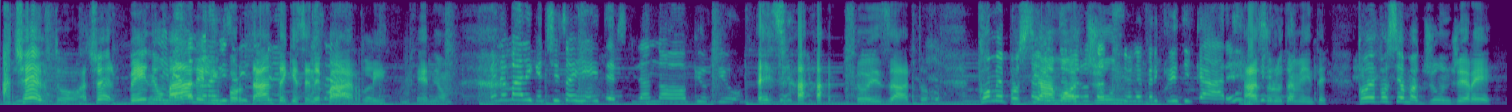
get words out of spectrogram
ah, certo, ah, certo, bene o male l'importante è che se ne esatto. parli. Bene o... Meno male che ci sono i haters, ti danno più view. Esatto, esatto. Come possiamo aggiungere per criticare? Assolutamente. Come possiamo aggiungere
